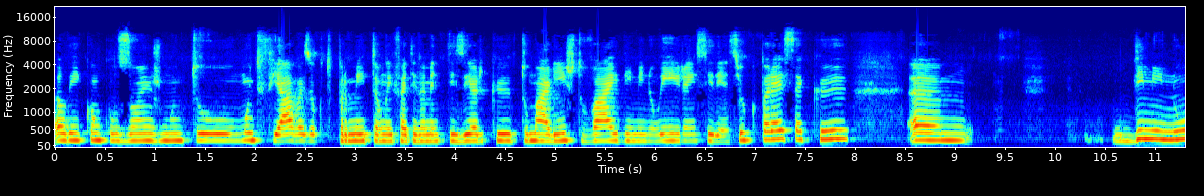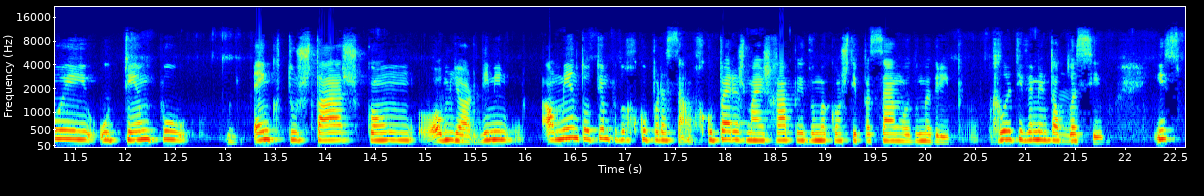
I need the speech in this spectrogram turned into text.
ali conclusões muito, muito fiáveis ou que te permitam efetivamente dizer que tomar isto vai diminuir a incidência. O que parece é que um, diminui o tempo em que tu estás com, ou melhor, diminu, aumenta o tempo de recuperação, recuperas mais rápido de uma constipação ou de uma gripe, relativamente ao hum. placebo. Isso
